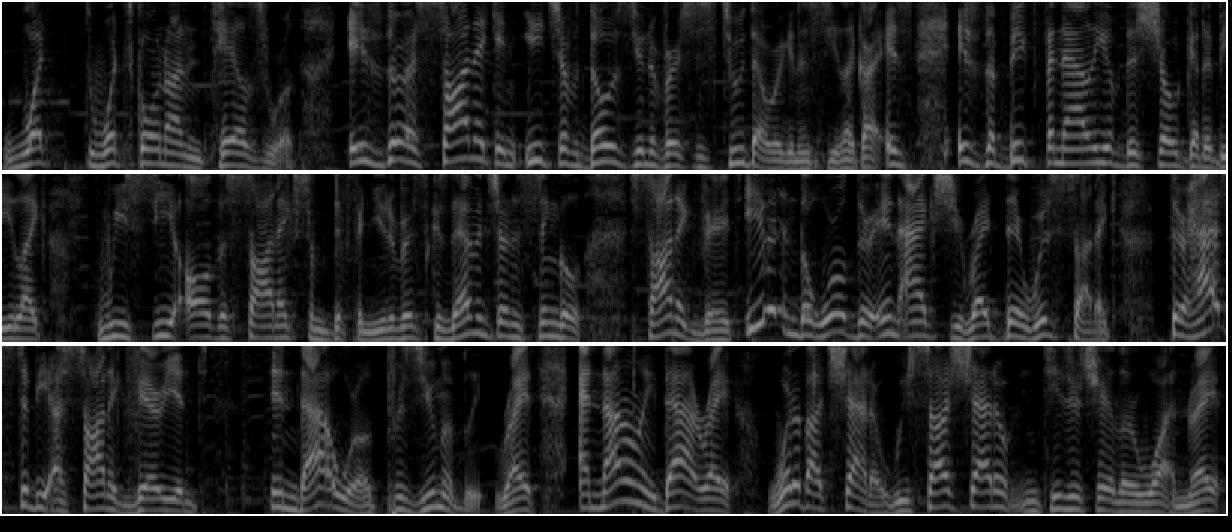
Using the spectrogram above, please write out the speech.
what what's going on in Tails' world? Is there a Sonic in each of those universes too that we're going to see? Like, is is the big finale of this show going to be like we see all the Sonics from different universes? Because they haven't shown a single Sonic variant. Even in the world they're in, actually, right there with Sonic, there has to be a Sonic variant in that world, presumably, right? And not only that, right? What about Shadow? We saw Shadow in teaser trailer one, right?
